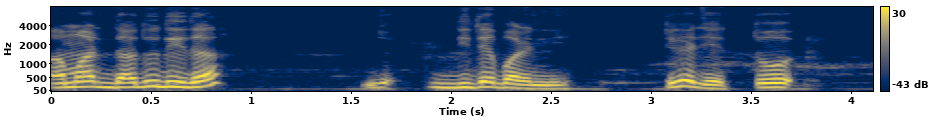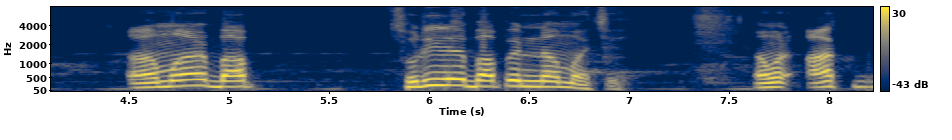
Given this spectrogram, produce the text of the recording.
আমার দাদু দিদা দিতে পারেনি ঠিক আছে? তো আমার বাপ, শরীরের বাপের নাম আছে। আমার আত-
